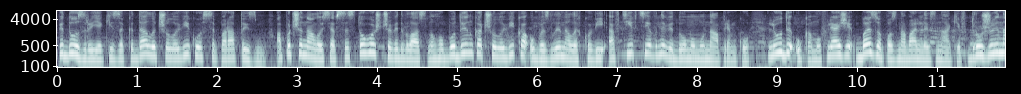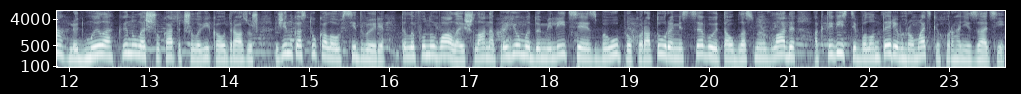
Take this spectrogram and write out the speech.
Підозри, які закидали чоловіку сепаратизм. А починалося все з того, що від власного будинка чоловіка увезли на легковій автівці в невідомому напрямку. Люди у камуфляжі без опознавальних знаків. Дружина Людмила кинулась шукати чоловіка одразу ж. Жінка стукала у всі двері, телефонувала, йшла на прийоми до міліції, СБУ, прокуратури, місцевої та обласної влади, активістів, волонтерів, громадських організацій.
